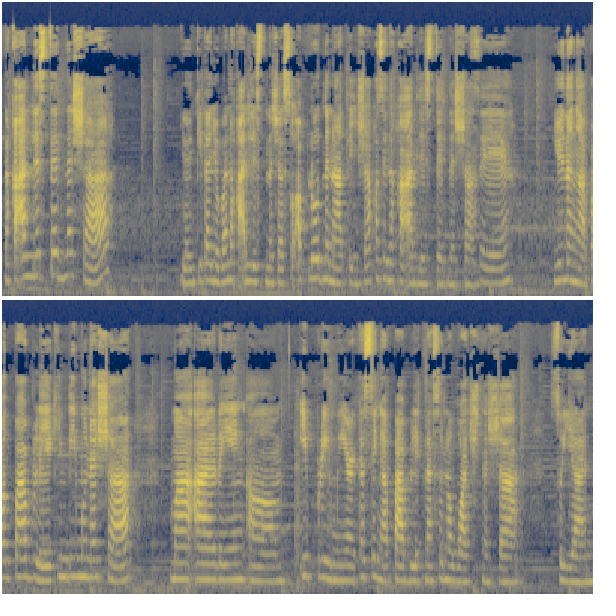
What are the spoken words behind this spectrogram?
Naka-unlisted na siya. Yan, kita nyo ba? Naka-unlisted na siya. So, upload na natin siya kasi naka-unlisted na siya. Kasi, yun na nga. Pag public, hindi mo na siya maaring um, i-premiere kasi nga public na. So, na-watch na siya. So, yan.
